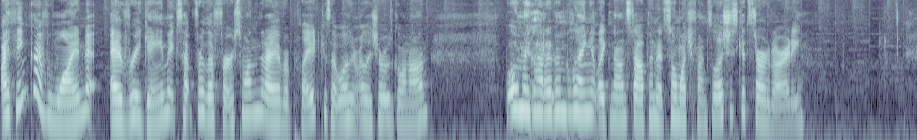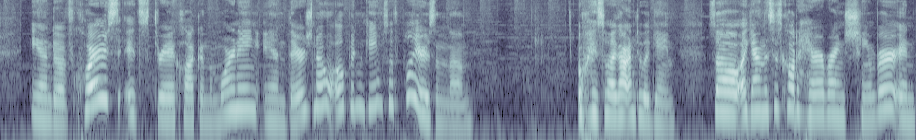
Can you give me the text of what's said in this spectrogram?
I think I've won every game except for the first one that I ever played because I wasn't really sure what was going on. But oh my god, I've been playing it like nonstop and it's so much fun. So let's just get started already. And of course, it's 3 o'clock in the morning and there's no open games with players in them. Okay, so I got into a game. So again, this is called Herobrine's Chamber and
